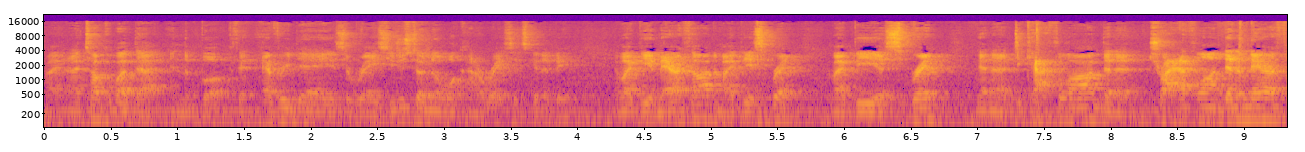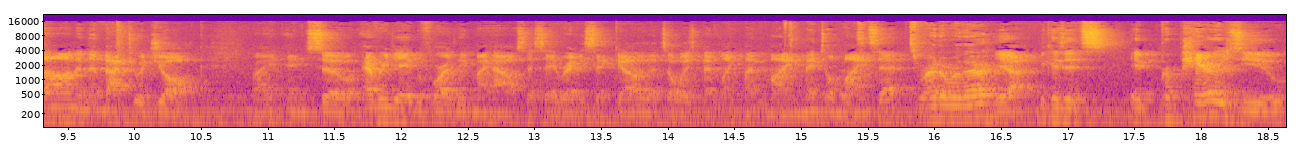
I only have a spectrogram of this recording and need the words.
Right? And I talk about that in the book, that every day is a race. You just don't know what kind of race it's going to be. It might be a marathon, it might be a sprint. It might be a sprint, then a decathlon, then a triathlon, then a marathon, and then back to a jog. Right? And so every day before I leave my house, I say ready, set, go. That's always been like my mind, mental mindset. It's right over there. Yeah, because it's it prepares you,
